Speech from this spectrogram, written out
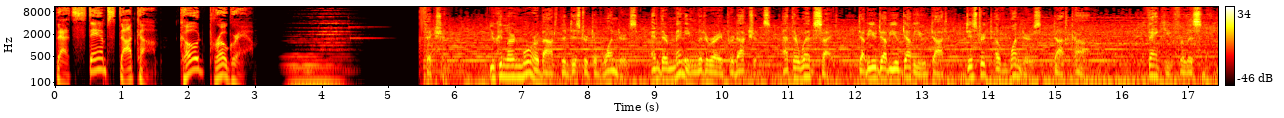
That's stamps.com. Code program. Fiction. You can learn more about the District of Wonders and their many literary productions at their website, www.districtofwonders.com. Thank you for listening.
